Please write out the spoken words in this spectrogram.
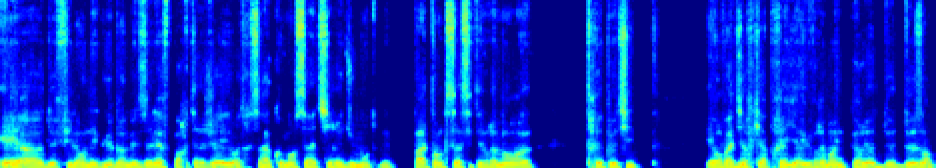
Et euh, de fil en aiguille, bah, mes élèves partageaient et autres. Ça a commencé à attirer du monde. Mais pas tant que ça, c'était vraiment euh, très petit. Et on va dire qu'après, il y a eu vraiment une période de deux ans,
